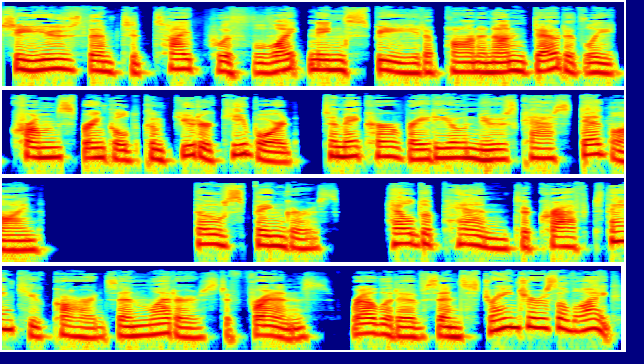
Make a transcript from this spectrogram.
She used them to type with lightning speed upon an undoubtedly crumb sprinkled computer keyboard to make her radio newscast deadline. Those fingers, held a pen to craft thank you cards and letters to friends, relatives, and strangers alike.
